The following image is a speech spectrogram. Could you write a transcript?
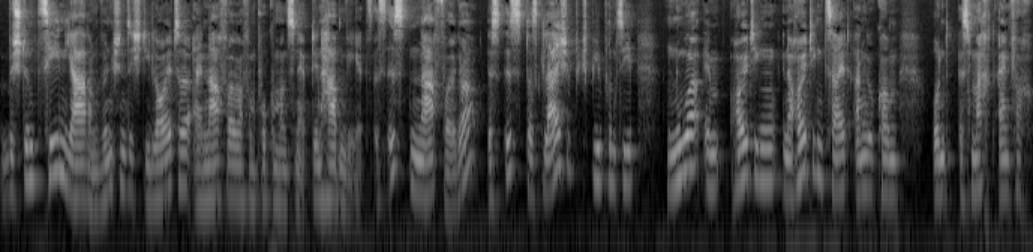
bestimmt zehn Jahren wünschen sich die Leute einen Nachfolger von Pokémon Snap. Den haben wir jetzt. Es ist ein Nachfolger. Es ist das gleiche Spielprinzip, nur im heutigen, in der heutigen Zeit angekommen und es macht einfach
